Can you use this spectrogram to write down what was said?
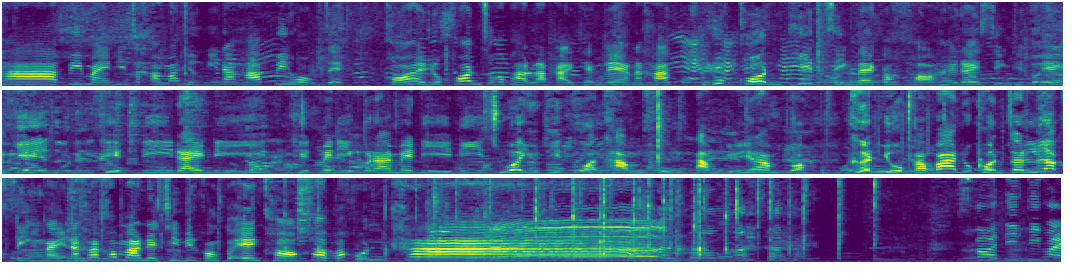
ค่ะ ปีใหม่ที่จะเข้ามาถึงนี้นะคะ ปี 67 ขอให้ทุกคนสุขภาพร่างกายแข็งแรงนะคะ ทุกคนคิดสิ่งใดก็ขอให้ได้สิ่งที่ตัวเองคิดคิดดีได้ดี คิดไม่ดีก็ได้ไม่ดี ดีชั่วอยู่ที่ตัวทำสูงต่ำอยู่ที่ทำตัว ขึ้นอยู่กับว่าทุกคนจะเลือกสิ่งไหนนะคะ เข้ามาในชีวิตของตัวเองขอขอบพระคุณค่ะ ส วัสดีปีใหม่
